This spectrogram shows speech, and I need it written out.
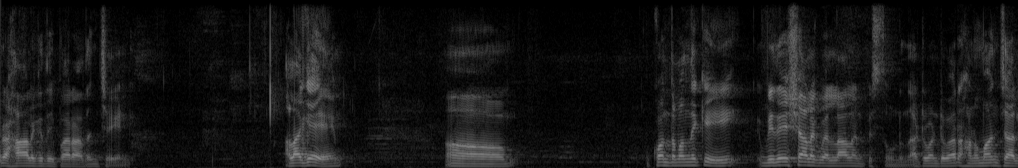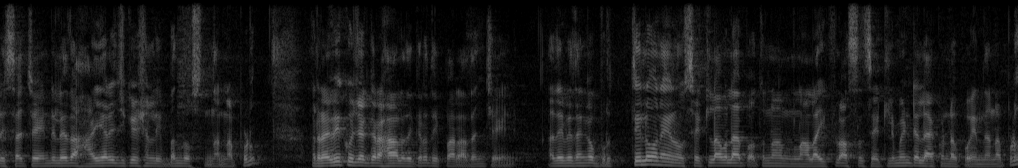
గ్రహాలకి దీపారాధన చేయండి. అలాగే కొంతమందికి విదేశాలకు వెళ్ళాలనిపిస్తూ ఉంటుంది. అటువంటి వారు హనుమాన్ చాలీసా చేయండి లేదా హైయర్ ఎడ్యుకేషన్లో ఇబ్బంది వస్తుంది అన్నప్పుడు రవి కుజ గ్రహాల దగ్గర దీపారాధన చేయండి. అదేవిధంగా వృత్తిలో నేను సెటిల్ అవ్వలేకపోతున్నాను నా లైఫ్లో అసలు సెటిల్మెంటే లేకుండా పోయింది అన్నప్పుడు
